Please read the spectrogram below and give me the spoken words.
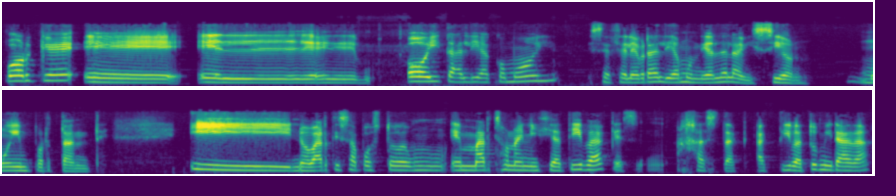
Porque eh, el, eh, hoy, tal día como hoy, se celebra el Día Mundial de la Visión, muy importante. Y Novartis ha puesto en, en marcha una iniciativa que es hashtag Activa tu mirada,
